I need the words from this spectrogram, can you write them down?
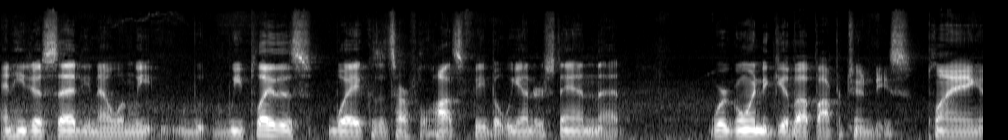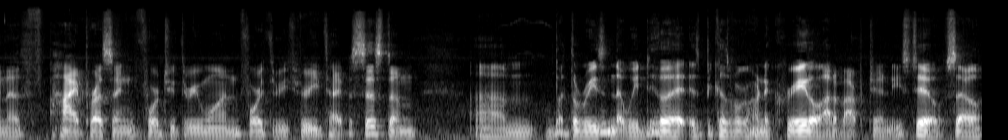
and he just said, you know, when we we play this way because it's our philosophy, but we understand that we're going to give up opportunities playing in a high pressing 4-2-3-1, 4-3-3 type of system. Um, but the reason that we do it is because we're going to create a lot of opportunities too. So,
